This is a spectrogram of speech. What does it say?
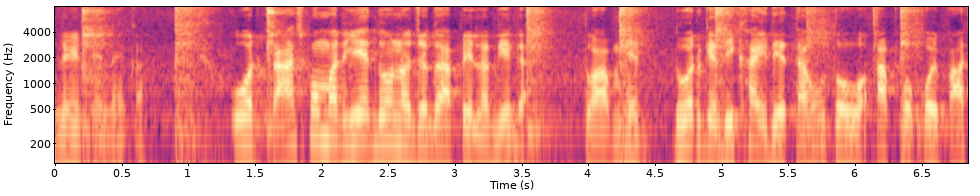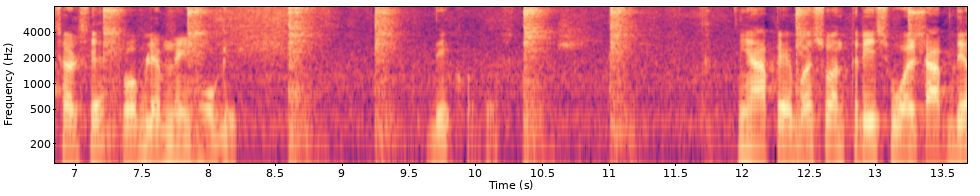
ले लेने का। और ट्रांसफॉर्मर ये दोनों जगह पे लगेगा तो आप मैं दौड़ के दिखाई देता हूँ तो आपको कोई पाछड़ से प्रॉब्लम नहीं होगी। देखो दोस्तों। यहाँ पे बसो ત્રીસ વોલ્ટ आप दे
